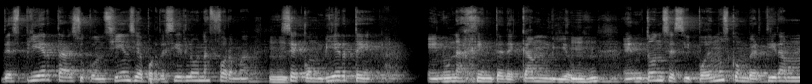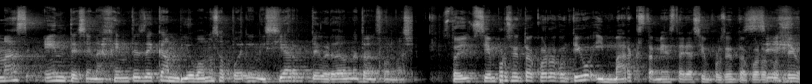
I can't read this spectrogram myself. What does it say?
despierta su conciencia, por decirlo de una forma, se convierte en un agente de cambio. Entonces, si podemos convertir a más entes en agentes de cambio, vamos a poder iniciar de verdad una transformación. Estoy 100% de acuerdo contigo y Marx también estaría 100% de acuerdo contigo.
